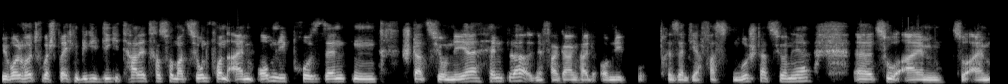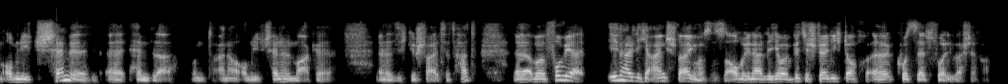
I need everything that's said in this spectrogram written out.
wir wollen heute darüber sprechen, wie die digitale Transformation von einem omnipräsenten Stationärhändler, in der Vergangenheit omnipräsent ja fast nur stationär, äh, zu einem zu einem Omnichannel-Händler und einer Omnichannel-Marke äh, sich gestaltet hat. Äh, aber bevor wir inhaltlich einsteigen, was ist auch inhaltlich, aber bitte stell dich doch äh, kurz selbst vor, lieber Stefan.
